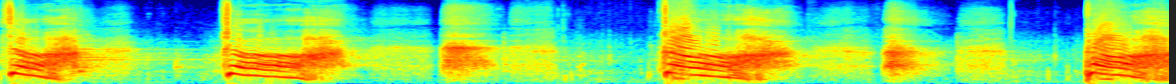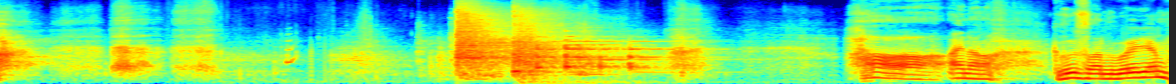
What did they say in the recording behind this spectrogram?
Ciao. Ciao. Einer noch. Grüße an William.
